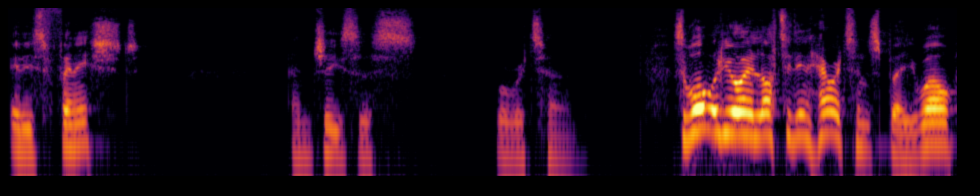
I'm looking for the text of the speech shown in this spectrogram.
It is finished, and Jesus will return. So, what will your allotted inheritance be? Well,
